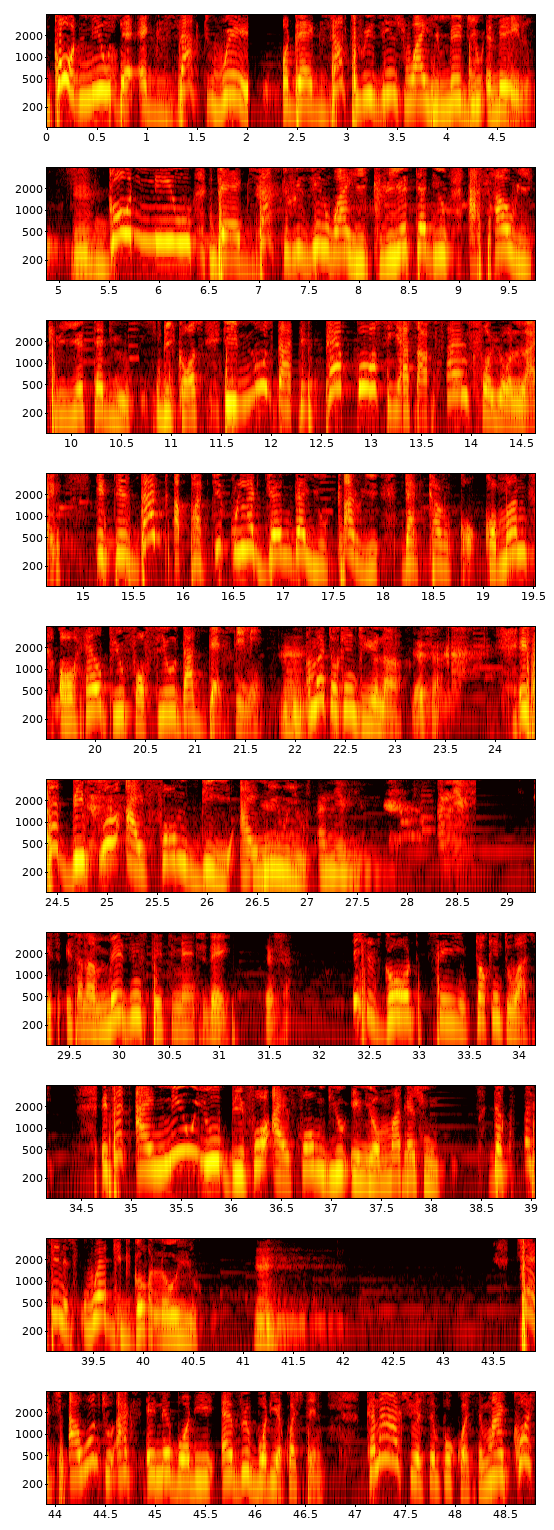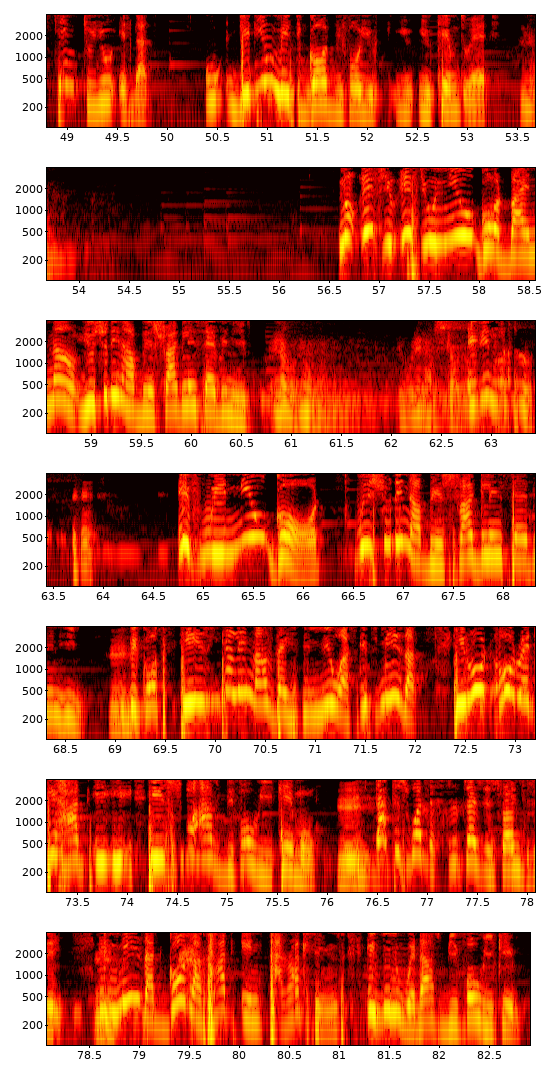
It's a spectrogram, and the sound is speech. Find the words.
God knew the exact way or the exact reasons why He made you a male. Hmm. God knew the exact reason why He created you as how He created you because He knows that the purpose He has assigned for your life it is that a particular gender you carry that can co- command or help you fulfill that destiny. Hmm. Am I talking to you now? Yes, sir. He said, Before I formed thee, I knew you. I knew you. it's, it's an amazing statement today. Yes, sir. This is God saying, talking to us. He said, I knew you before I formed you in your mother's womb. The question is, where did God know you? Hmm. Church, I want to ask anybody, everybody a question. Can I ask you a simple question? My question to you is that did you meet God before you, you, you came to earth? No. No, if you if you knew God by now, you shouldn't have been struggling serving him. No, no, no. You wouldn't have struggled. Is it not true? if we knew God, we shouldn't have been struggling serving Him. Hmm. Because he is telling us that he knew us. It means that he wrote, already had, he, he, he saw us before we came home. Hmm. That is what the scriptures is trying to say. Hmm. It means that God has had interactions even with us before we came.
